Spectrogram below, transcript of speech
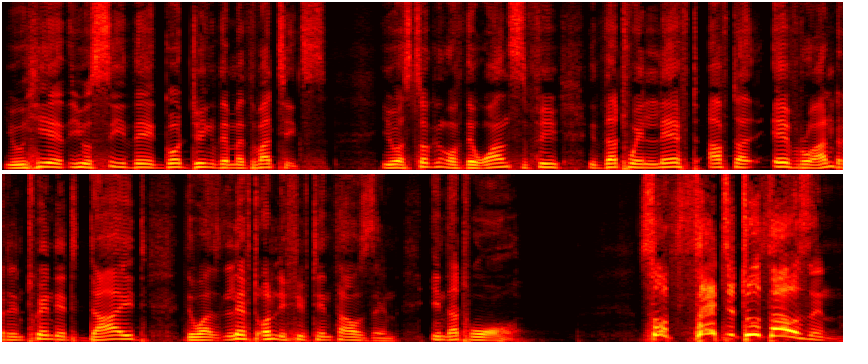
you hear you see there God doing the mathematics. He was talking of the ones that were left after every 120 died, there was left only 15,000 in that war. So 32,000.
